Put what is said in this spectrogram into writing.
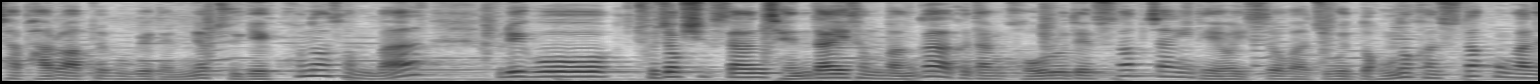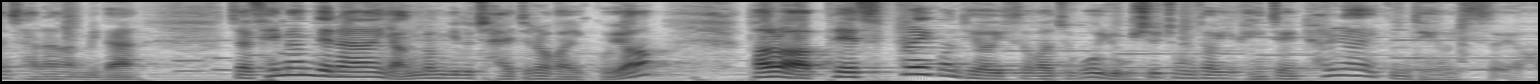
자 바로 앞에 보게 되면요 두 개의 코너 선반 그리고 조적 식사한 젠다이 선반과 그 다음 거울로 된 수납장이 되어 있어가지고 넉넉한 수납 공간을 자랑합니다. 자 세면대랑 양변기도 잘 들어가 있고요. 바로 앞에 스프레이건 되어 있어가지고 욕실 청소하기 굉장히 편리하게끔 되어 있어요.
